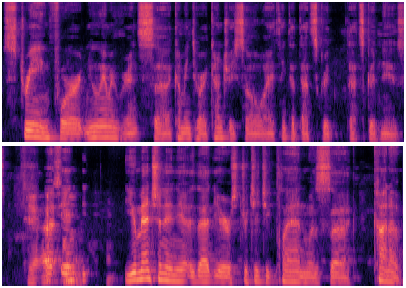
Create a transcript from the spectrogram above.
stream for new immigrants uh, coming to our country. So I think that that's good. That's good news. Yeah, uh, absolutely. Uh, you mentioned in your, that your strategic plan was uh, kind of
